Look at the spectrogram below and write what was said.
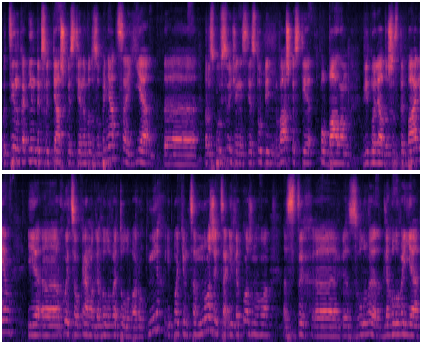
Оцінка індексу тяжкості не буду зупинятися. Є е, розповсюдженість, є ступінь важкості по балам від 0 до 6 балів. І е, рахується окремо для голови тулуба рук ніг, і потім це множиться, і для кожного з цих е, з голови для голови є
